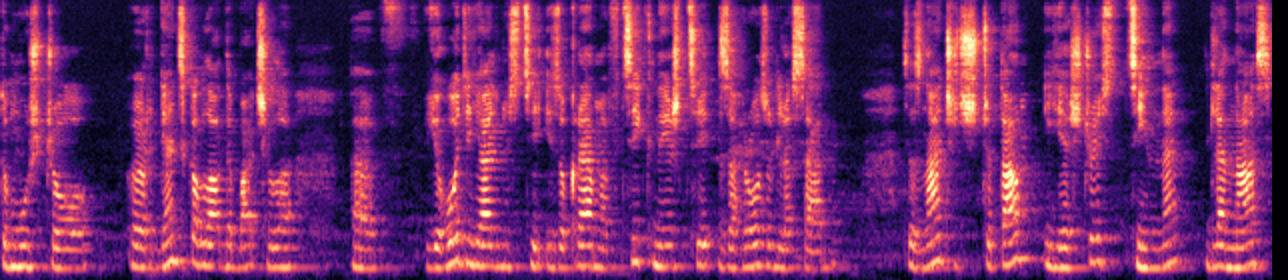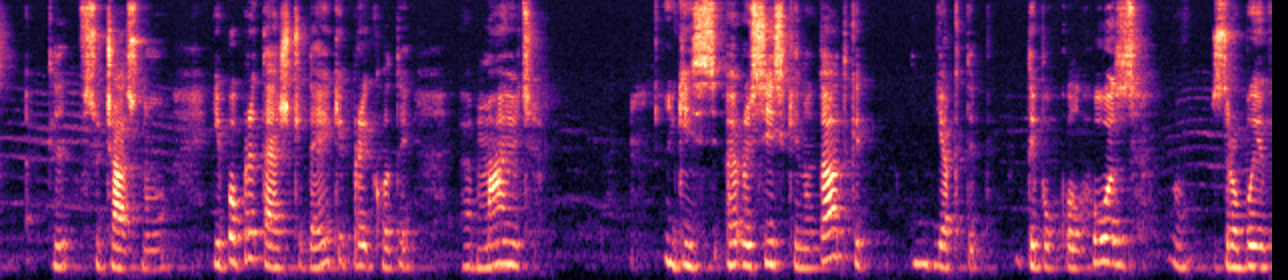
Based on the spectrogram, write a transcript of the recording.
тому що радянська влада бачила е, в його діяльності і, зокрема, в цій книжці загрозу для себе. Це значить, що там є щось цінне для нас в сучасному. І попри те, що деякі приклади е, мають якісь російські нотатки, як тип, типу колхоз зробив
